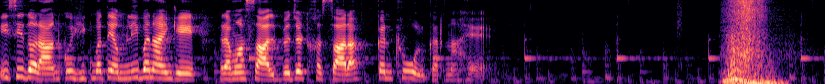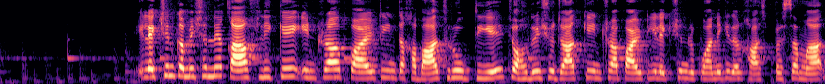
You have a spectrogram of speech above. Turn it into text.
इसी दौरान कोई हमत अमली बनाएँगे। रवा साल बजट खसारा कंट्रोल करना है। इलेक्शन कमीशन ने काफ लीग के इंट्रा पार्टी इंतबात रोक दिए। चौधरी शुजात के इंट्रा पार्टी इलेक्शन रुकवाने की दरख्वास्त पर समाल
